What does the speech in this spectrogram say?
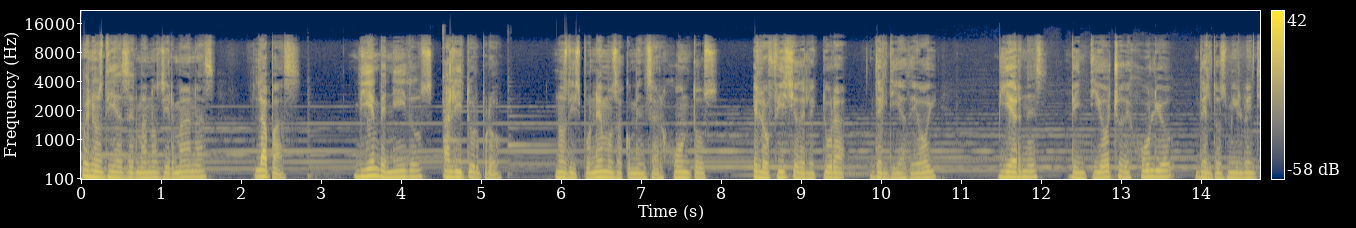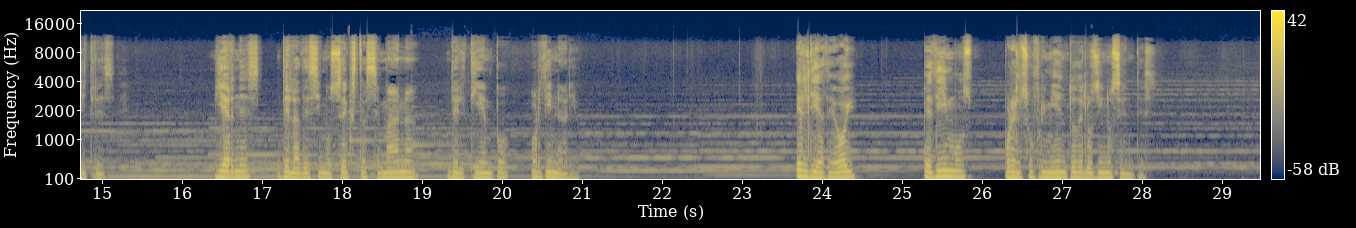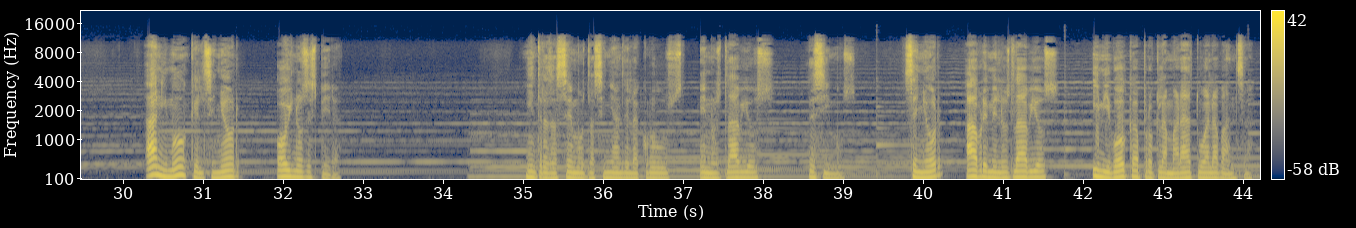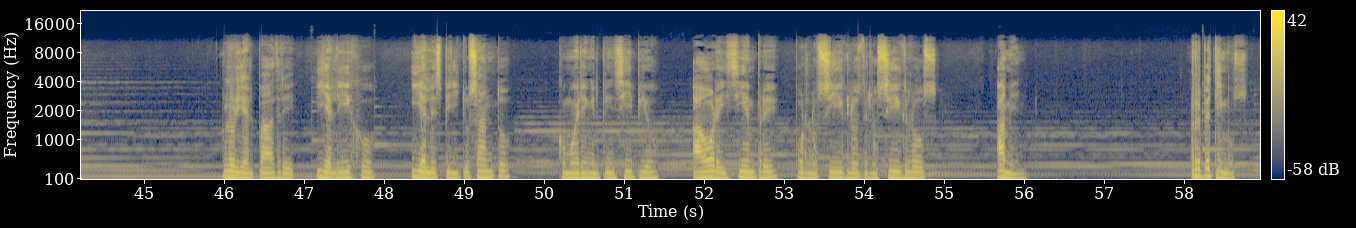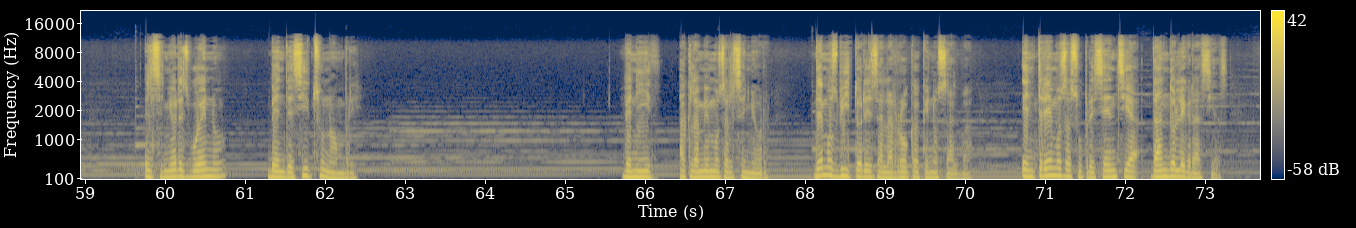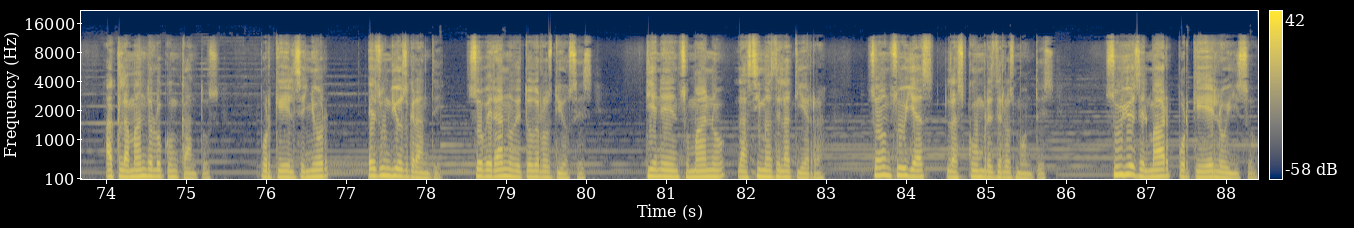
Buenos días hermanos y hermanas, La Paz. Bienvenidos a Litur Pro. Nos disponemos a comenzar juntos el oficio de lectura del día de hoy, viernes 28 de julio del 2023. Viernes de la decimosexta semana del tiempo ordinario. El día de hoy pedimos por el sufrimiento de los inocentes. Ánimo que el Señor hoy nos espera. Mientras hacemos la señal de la cruz en los labios, decimos, Señor, ábreme los labios, y mi boca proclamará tu alabanza. Gloria al Padre, y al Hijo, y al Espíritu Santo, como era en el principio, ahora y siempre, por los siglos de los siglos. Amén. Repetimos, el Señor es bueno, bendecid su nombre. Venid, aclamemos al Señor, demos vítores a la roca que nos salva. Entremos a su presencia dándole gracias, aclamándolo con cantos, porque el Señor es un Dios grande, soberano de todos los dioses. Tiene en su mano las cimas de la tierra, son suyas las cumbres de los montes. Suyo es el mar porque Él lo hizo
